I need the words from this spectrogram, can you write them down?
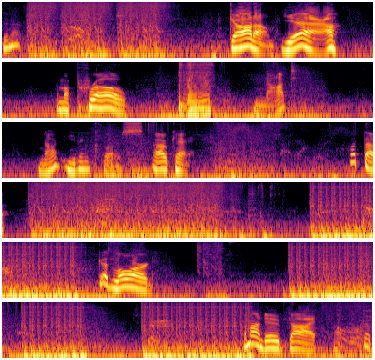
not? Got him. Yeah. I'm a pro. Not. Not even close. Okay. What the? Good lord. Come on, dude. Die. Oh, good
